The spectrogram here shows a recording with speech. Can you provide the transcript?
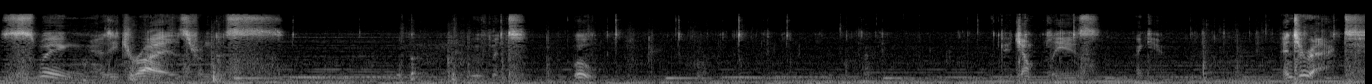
Swing as he dries from this movement. Whoa. Okay, jump, please. Thank you. Interact.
